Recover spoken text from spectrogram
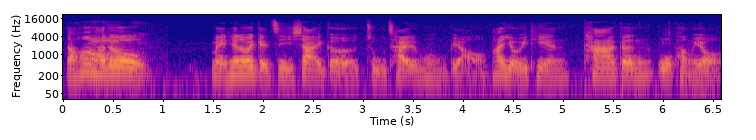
然后他就。哦每天都会给自己下一个煮菜的目标。他有一天，他跟我朋友，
